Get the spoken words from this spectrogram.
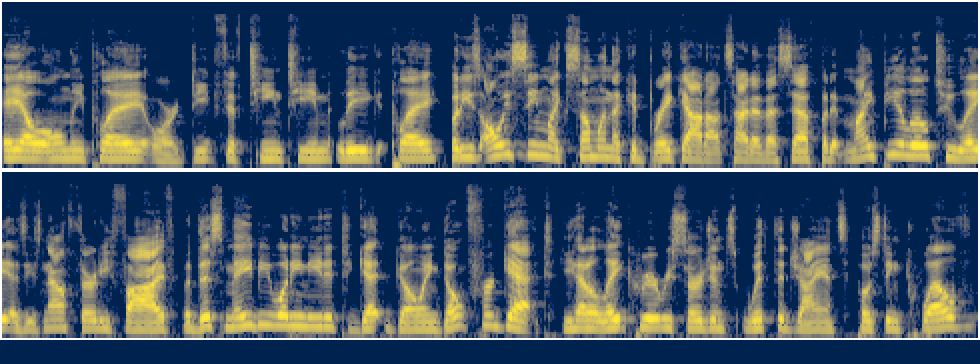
AL only play or deep 15 team league play, but he's always seemed like someone that could break out outside of SF, but it might be a little too late as he's now 35, but this may be what he needed to get going. Don't forget, he had a late career resurgence with the Giants, posting 12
